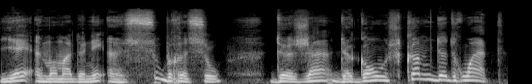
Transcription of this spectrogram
il y ait à un moment donné un soubresaut de gens de gauche comme de droite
